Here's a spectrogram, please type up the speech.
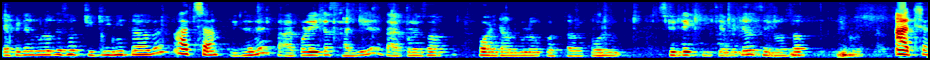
ক্যাপিটাল গুলোকে সব চিটিয়ে নিতে হবে। আচ্ছা। এখানে তারপরে এটা সাজিয়ে তারপরে সব পয়েন্ট আউটগুলো করতে হবে। কোন স্টেটে কি ক্যাপিটাল সেগুলো সব। আচ্ছা।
